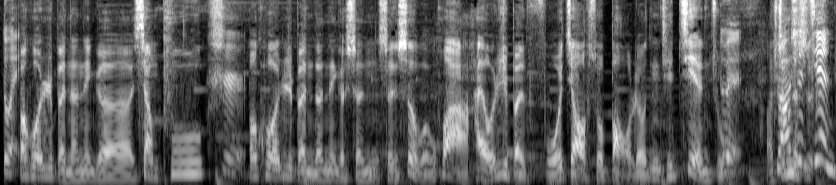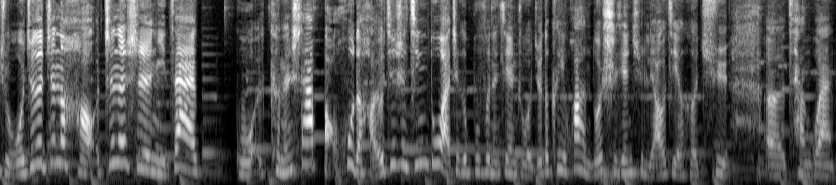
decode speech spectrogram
对，包括日本的那个相扑，是，包括日本的那个神神社文化，还有日本佛教所保留的那些建筑，对，主要是建筑，我觉得真的好，真的是你在。国可能是它保护的好，尤其是京都啊这个部分的建筑，我觉得可以花很多时间去了解和去呃参观。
